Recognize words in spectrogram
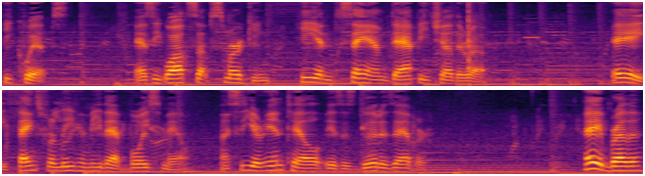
He quips. As he walks up smirking, he and Sam dap each other up. Hey, thanks for leaving me that voicemail. I see your intel is as good as ever. Hey, brother,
